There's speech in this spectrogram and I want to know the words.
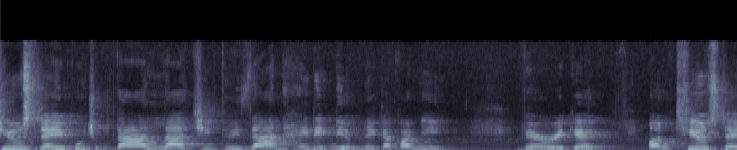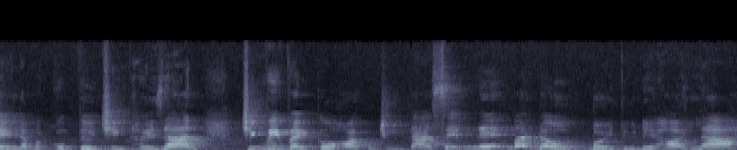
Tuesday của chúng ta là chỉ thời gian hay địa điểm đấy các con nhỉ? Very good. On Tuesday là một cụm từ chỉ thời gian. Chính vì vậy câu hỏi của chúng ta sẽ nên bắt đầu bởi từ đề hỏi là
